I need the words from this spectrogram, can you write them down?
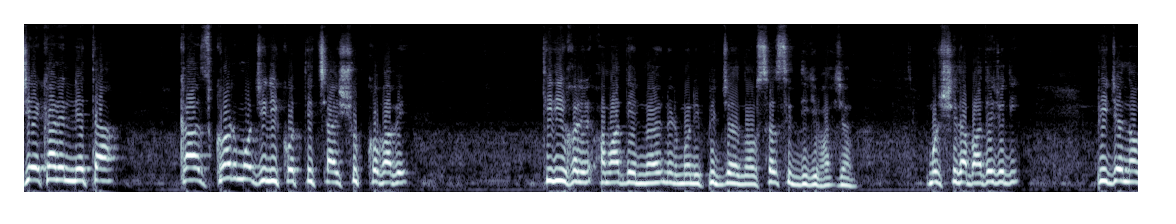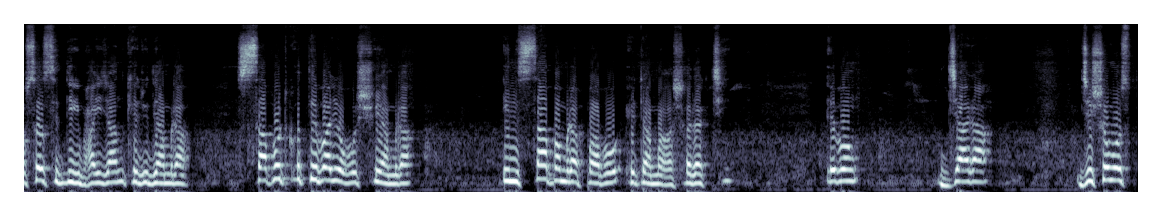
যে এখানে নেতা, কাজকর্ম যিনি করতে চায় সূক্ষ্মভাবে, তিনি হলেন আমাদের নয়নের মণি পির্জা নৌসাদ সিদ্দিকী ভাইজান। মুর্শিদাবাদে যদি পির্জা নৌসাদ সিদ্দিকী ভাইজানকে যদি আমরা সাপোর্ট করতে পারি, অবশ্যই আমরা ইনসাফ আমরা পাবো, এটা আমরা আশা রাখছি। এবং যারা যে সমস্ত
